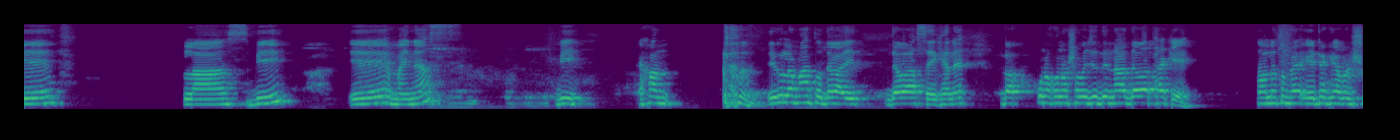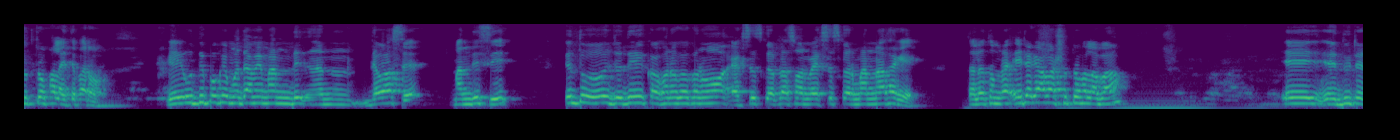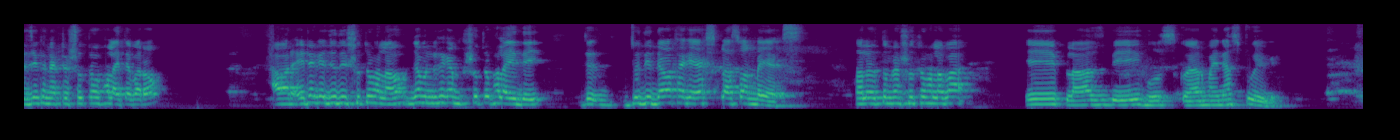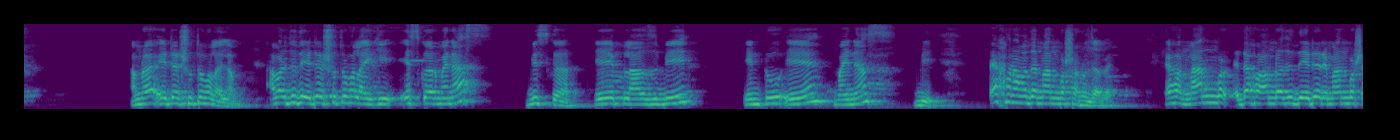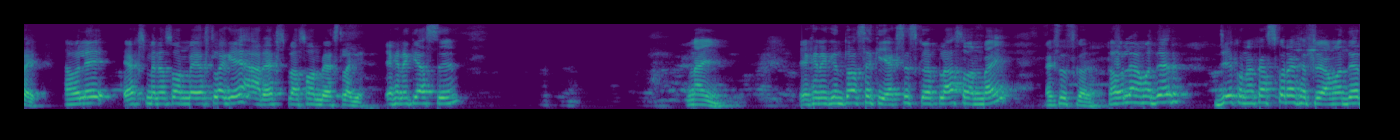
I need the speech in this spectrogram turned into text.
plus b a minus b এখন এগুলোর মান তো দেওয়া দেওয়া আছে এখানে। বা কোনো কোনো সময় যদি না দেওয়া থাকে, তাহলে তোমরা এটাকে আবার সূত্র ফলাইতে পারো। এই উদ্দীপকের মধ্যে আমি মান দেওয়া আছে, মান দিছি। কিন্তু যদি কখনো কখনো এক্স স্কোয়ার প্লাস ওয়ান বা এক্স স্কোয়ার মান না থাকে, তাহলে তোমরা এটাকে আবার সূত্র ফলাবা। এই দুইটার যে কোনো একটা সূত্র ফলাইতে পারো। আবার এটাকে যদি সূত্র ফেলাও, যেমন এটাকে আমি সূত্র ফেলাই দিই যদি দেওয়া থাকে x plus one by x তাহলে তোমরা সূত্র ফেলাবা a plus b whole square minus two a b আমরা এটার সূত্র ফেলাইলাম। আবার যদি এটার সূত্র ফেলাই কি? A square minus b square a plus b into a minus b এখন আমাদের মান বসানো যাবে। এখন মান দেখো, আমরা যদি এটার মান বসাই, তাহলে x minus one by x লাগে আর x plus one by x লাগে। এখানে কি আছে? নাই। এখানে কিন্তু আছে কি? X square plus one by x square তাহলে আমাদের যে কোনো কাজ করার ক্ষেত্রে আমাদের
